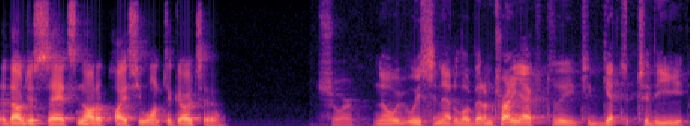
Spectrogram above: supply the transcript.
that they'll just say it's not a place you want to go to. Sure. No, we've seen that a little bit. I'm trying actually to get to the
